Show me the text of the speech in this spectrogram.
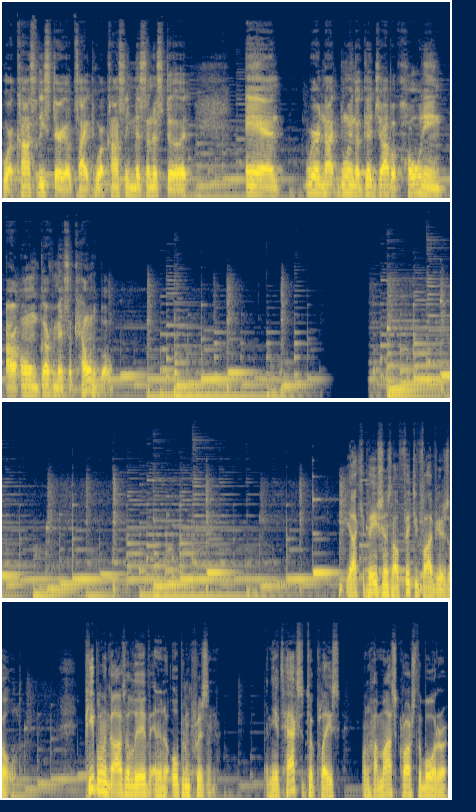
who are constantly stereotyped, who are constantly misunderstood and we're not doing a good job of holding our own governments accountable. The occupation is now 55 years old. People in Gaza live in an open prison, and the attacks that took place when Hamas crossed the border,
